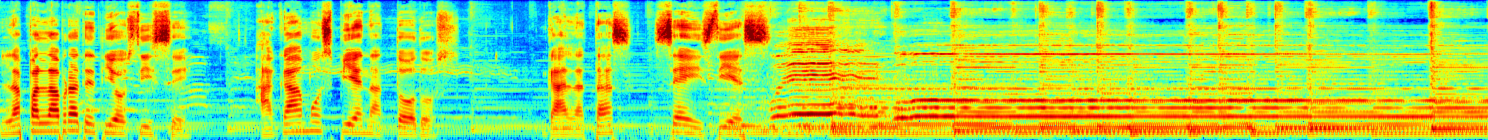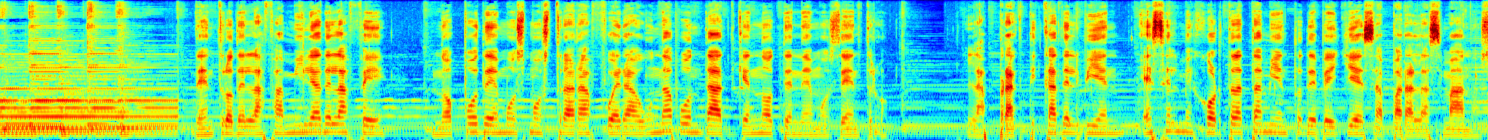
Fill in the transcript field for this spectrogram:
La palabra de Dios dice, hagamos bien a todos. Gálatas 6:10. Fuego. Dentro de la familia de la fe, no podemos mostrar afuera una bondad que no tenemos dentro. La práctica del bien es el mejor tratamiento de belleza para las manos.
